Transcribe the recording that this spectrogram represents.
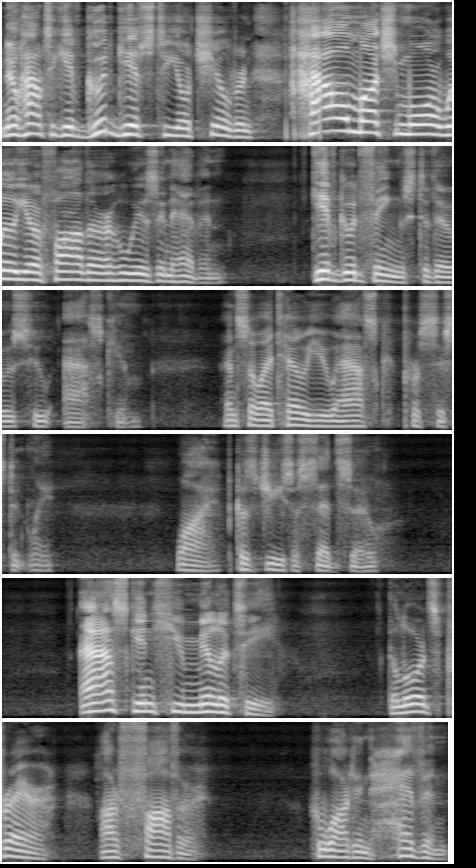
know how to give good gifts to your children, how much more will your Father who is in heaven give good things to those who ask him? And so I tell you, ask persistently. Why? Because Jesus said so. Ask in humility. The Lord's Prayer, Our Father, who art in heaven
